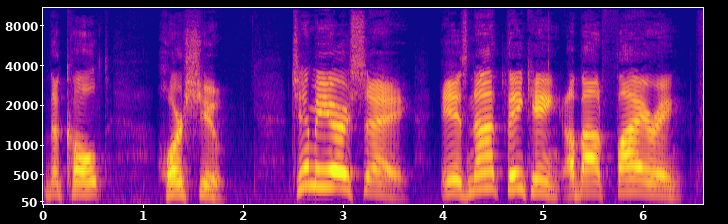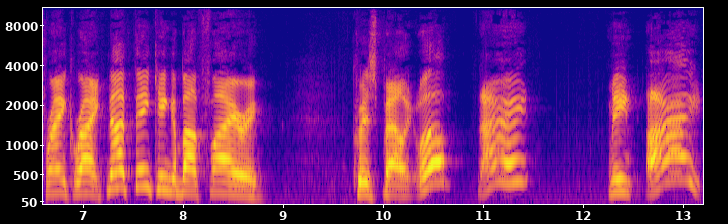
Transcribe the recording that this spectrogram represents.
the Colt horseshoe. Jimmy Irsay is not thinking about firing Frank Reich, not thinking about firing Chris Ballard. Well, all right. I mean, all right.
